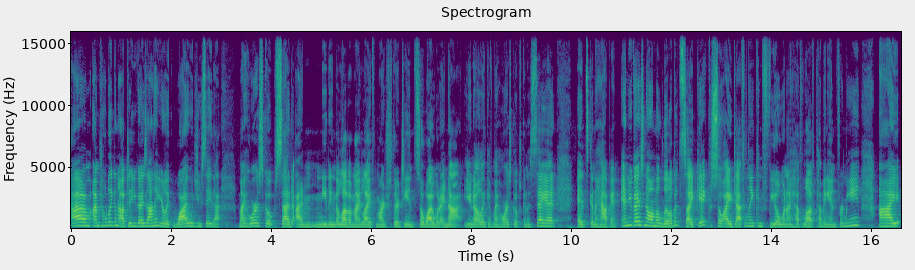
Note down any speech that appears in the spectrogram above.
Um, I'm totally gonna update you guys on it. You're like, why would you say that? My horoscope said I'm meeting the love of my life March 13th, so why would I not? You know, like if my horoscope's gonna say it, it's gonna happen. And you guys know I'm a little bit psychic, so I definitely can feel when I have love coming in for me. I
